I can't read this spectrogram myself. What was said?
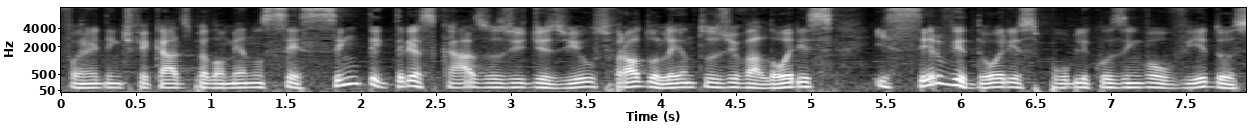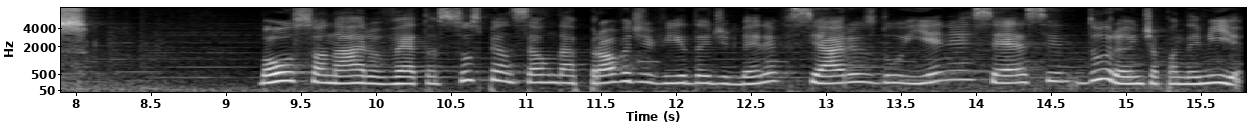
Foram identificados pelo menos 63 casos de desvios fraudulentos de valores e servidores públicos envolvidos. Bolsonaro veta suspensão da prova de vida de beneficiários do INSS durante a pandemia.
